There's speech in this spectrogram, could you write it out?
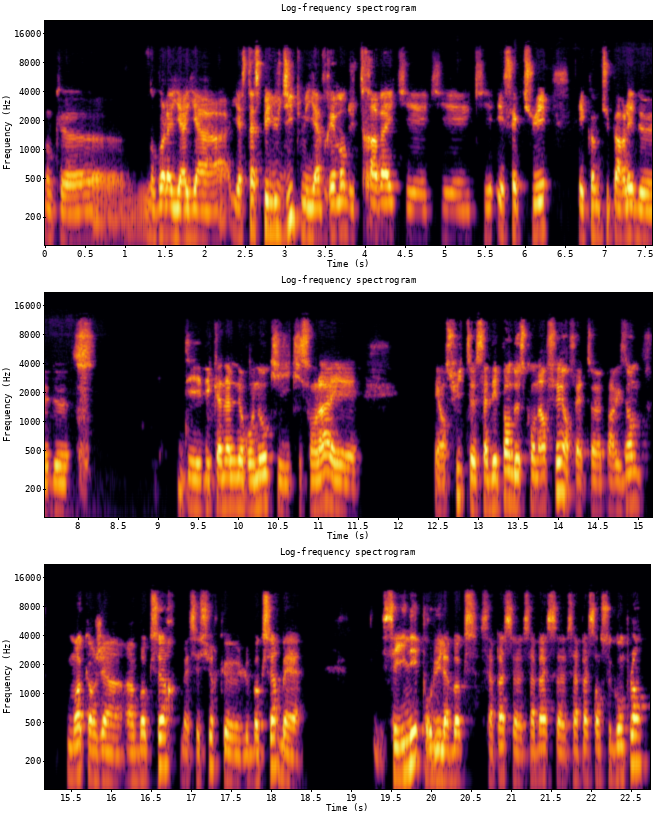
Donc, euh, donc voilà, il y a, y, a, y a cet aspect ludique, mais il y a vraiment du travail qui est, qui est, qui est effectué. Et comme tu parlais de, de des, des canaux neuronaux qui, qui sont là, et, et ensuite, ça dépend de ce qu'on en fait en fait. Par exemple, moi, quand j'ai un, boxeur, ben, c'est sûr que le boxeur, ben, c'est inné pour lui la boxe. Ça passe, ça passe, ça passe en second plan.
